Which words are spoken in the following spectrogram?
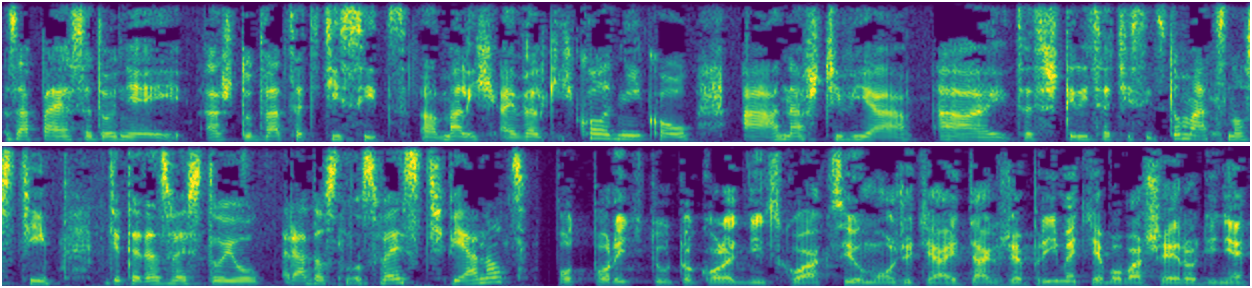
Zapája sa do nej až do 20 tisíc eh, malých aj veľkých koledníkov a navštívia aj cez 40 tisíc domácností, kde teda zvestujú radostnú zväzť Vianoc. Podporiť túto kolednícku akciu môžete aj tak, že príjmete vo vašej rodine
